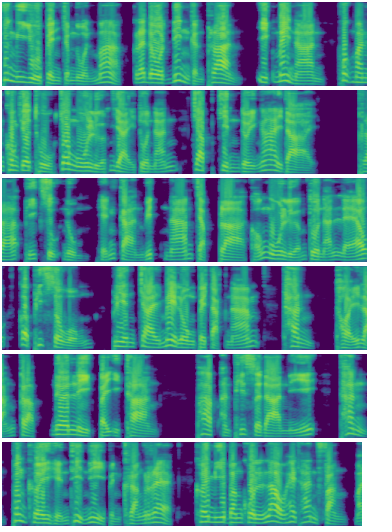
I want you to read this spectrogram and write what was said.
ซึ่งมีอยู่เป็นจำนวนมาก กระโดดดิ้นกันพล่าน อีกไม่นาน พวกมันคงจะถูกเจ้างูเหลือมใหญ่ตัวนั้น จับกินโดยง่ายดายพระภิกษุหนุ่มเห็นการวิทน้ำจับปลาของงูเหลือมตัวนั้นแล้วก็พิศวง เปลี่ยนใจไม่ลงไปตักน้ำท่านถอยหลังกลับเดินหลีกไปอีกทาง ภาพอันพิสดารนนี้ ท่านเพิ่งเคยเห็นที่นี่เป็นครั้งแรก เคยมีบางคนเล่าให้ท่านฟังมา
